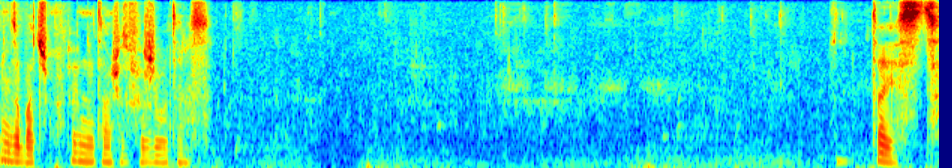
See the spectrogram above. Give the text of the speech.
Nie zobaczmy. Pewnie tam się otworzyło teraz. To jest.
